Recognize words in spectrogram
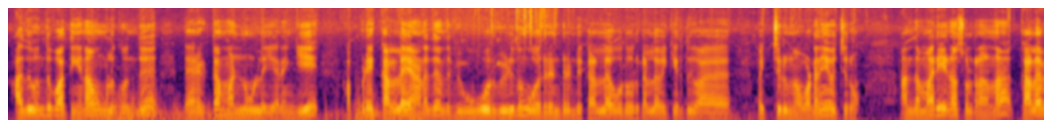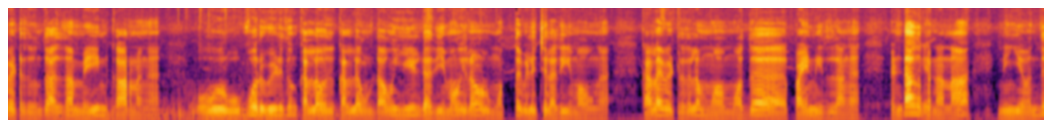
அது வந்து பார்த்திங்கன்னா உங்களுக்கு வந்து டைரெக்டாக மண் உள்ளே இறங்கி அப்படியே கல்லையானது அந்த ஒவ்வொரு விழுதும் ஒரு ரெண்டு ரெண்டு கல்லை ஒரு ஒரு கல்லை வைக்கிறதுக்கு வ- வச்சிருங்க. உடனே வச்சிரும். அந்த மாதிரி என்ன சொல்கிறாங்கன்னா களை வெட்டுறது வந்து அதுதான் மெயின் காரணங்க. ஒவ்வொரு ஒவ்வொரு வீடுதும் கல்லை கல்லை உண்டாகும் ஈல்டு அதிகமாகும் இதெல்லாம் ஒரு மொத்த விளைச்சல் அதிகமாகுங்க. களை வெட்டுறதுல மொ மொத பயன் இதுதாங்க. ரெண்டாவது என்னன்னா நீங்கள் வந்து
